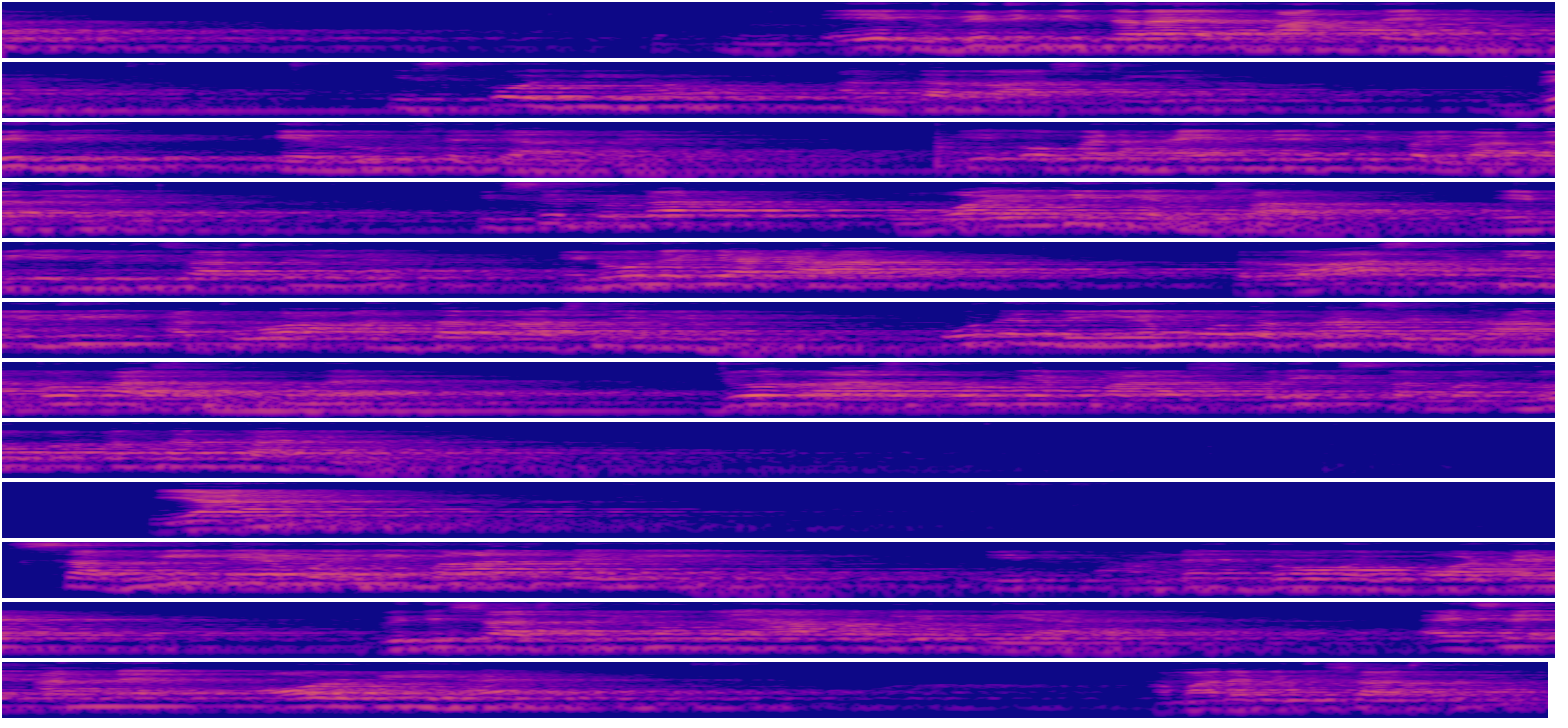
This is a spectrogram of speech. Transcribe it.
एक विधि की तरह मानते हैं। इसको ही हम अंतरराष्ट्रीय विधि के रूप से जानते हैं। ये ओपन हाइम ने इसकी परिभाषा दी है। इसी प्रकार वाइली के अनुसार, ये भी एक विधि शास्त्री है। इन्होंने क्या कहा है? राष्ट्र की विधि अथवा अंतरराष्ट्रीय विधि, उन नियमों तथा सिद्धांतों का समूह है, जो राष्ट्रों के पारस्परिक संबंधों पर बंधनकारी होते हैं। यानी, सभी ने वही बात कही हमने दो इंपॉर्टेंट विधि शास्त्रियों को यहाँ पर लिख दिया है। ऐसे अन्य और भी हैं हमारे विधि शास्त्री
